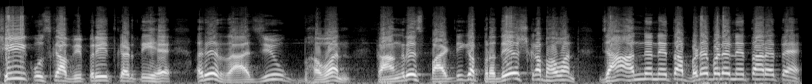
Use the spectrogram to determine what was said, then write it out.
ठीक उसका विपरीत करती है। अरे राजीव भवन, कांग्रेस पार्टी का प्रदेश का भवन, जहाँ अन्य नेता बड़े बड़े नेता रहते हैं,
